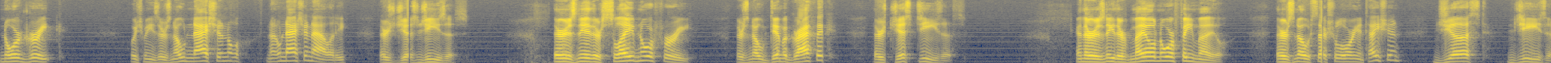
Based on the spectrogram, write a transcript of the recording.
nor Greek, which means there's no national, no nationality. There's just Jesus. There is neither slave nor free. There's no demographic. There's just Jesus. And there is neither male nor female. There's no sexual orientation, just Jesus.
